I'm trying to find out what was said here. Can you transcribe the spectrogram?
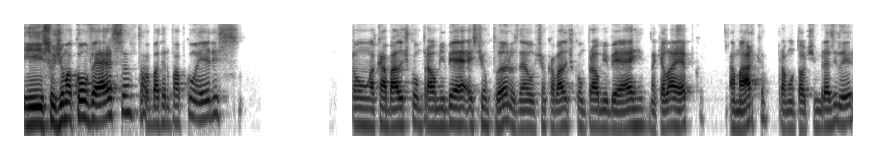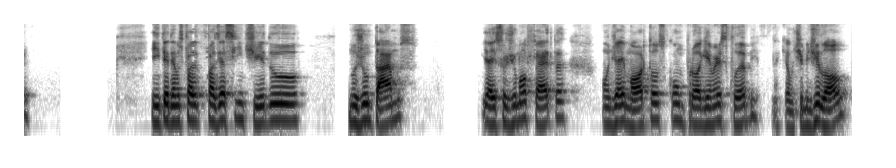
E surgiu uma conversa, tava batendo papo com eles. Tinham acabado de comprar o MBR, eles tinham planos, né? Ou tinham acabado de comprar o MBR naquela época, a marca, para montar o time brasileiro. E entendemos que fazia sentido nos juntarmos. E aí surgiu uma oferta onde a Immortals comprou a Gamers Club, né, que é um time de LoL,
